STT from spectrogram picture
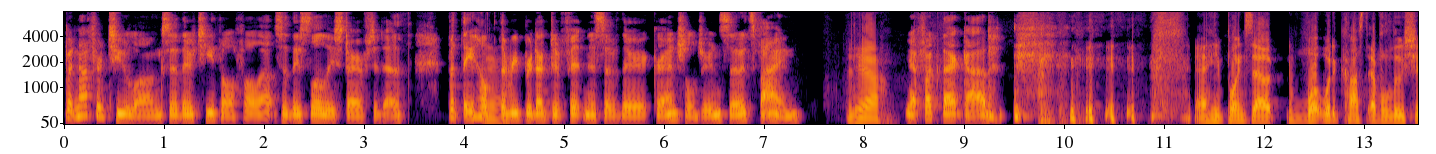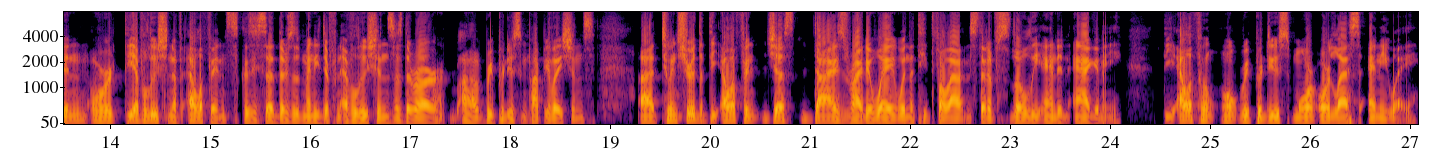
but not for too long, so their teeth all fall out, so they slowly starve to death. But they help yeah. the reproductive fitness of their grandchildren, so it's fine. Yeah. Yeah, fuck that god. he points out what would it cost evolution or the evolution of elephants, because he said there's as many different evolutions as there are uh, reproducing populations, uh, to ensure that the elephant just dies right away when the teeth fall out instead of slowly and in agony the elephant won't reproduce more or less anyway.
